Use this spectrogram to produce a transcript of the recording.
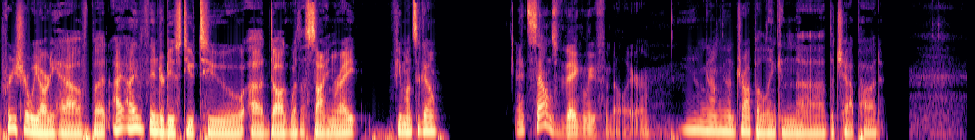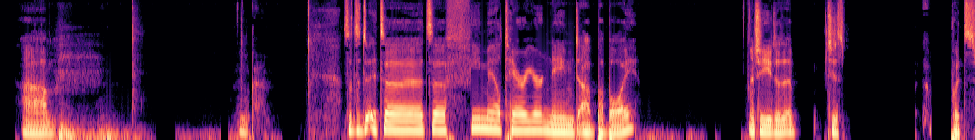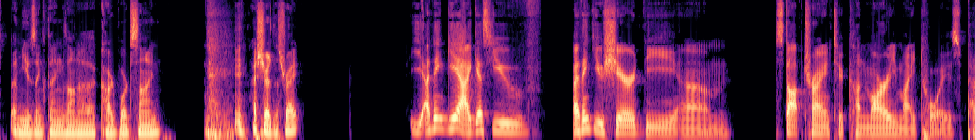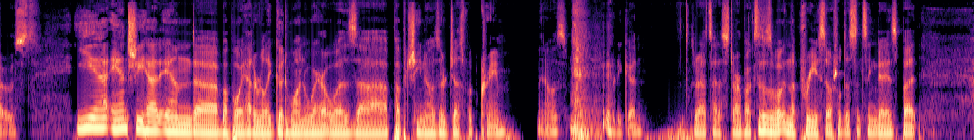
pretty sure we already have, but I, I've introduced you to a dog with a sign, right? A few months ago. It sounds vaguely familiar. Yeah, I'm gonna, I'm gonna drop a link in the the chat pod. Um. Okay. So it's a, it's a it's a female terrier named uh, Baboy, and she just, just puts amusing things on a cardboard sign. I shared this, right? Yeah, I think yeah, I guess you've I think you shared the um stop trying to KonMari my toys post. Yeah, and she had and uh Baboy had a really good one where it was uh puppuccinos or just whipped cream. You know, it was pretty good. So outside of Starbucks. This was in the pre-social distancing days, but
